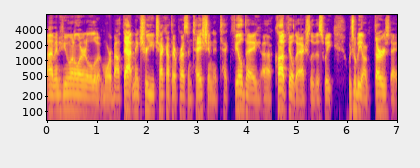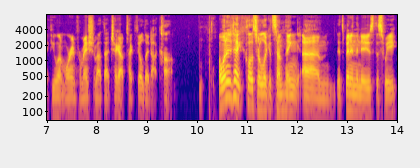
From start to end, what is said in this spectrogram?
Um, and if you want to learn a little bit more about that, make sure you check out their presentation at Tech Field Day, uh, Cloud Field Day, actually, this week, which will be on Thursday. If you want more information about that, check out techfieldday.com. I wanted to take a closer look at something um, that's been in the news this week.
